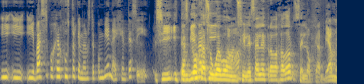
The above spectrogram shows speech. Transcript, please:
y, y- y vas a escoger justo el que menos te conviene. Hay gente así. Sí, y también Escoja su huevón. Ah, si le sale trabajador, se lo cambiamos.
